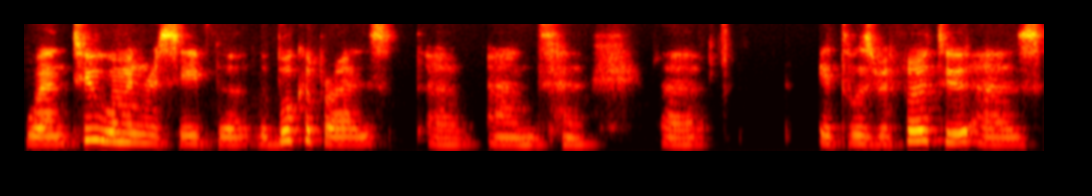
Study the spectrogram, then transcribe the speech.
when two women received the, the Booker Prize uh, and uh, it was referred to as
